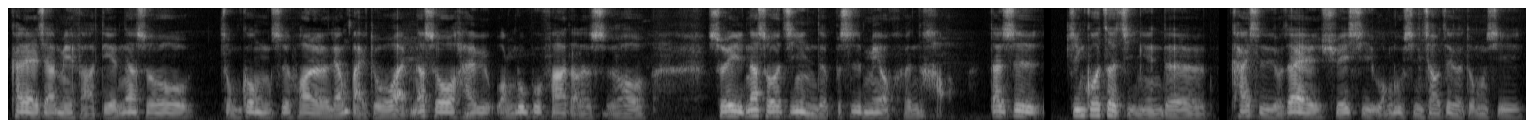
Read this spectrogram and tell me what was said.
开了一家美发店。那时候。总共是花了两百多万，那时候还网络不发达的时候，所以那时候经营的不是没有很好。但是经过这几年的开始有在学习网络行销这个东西，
